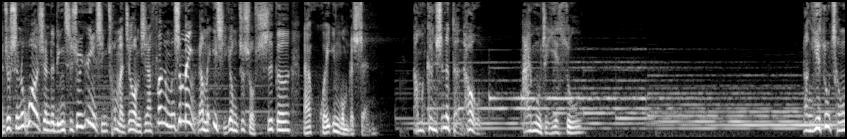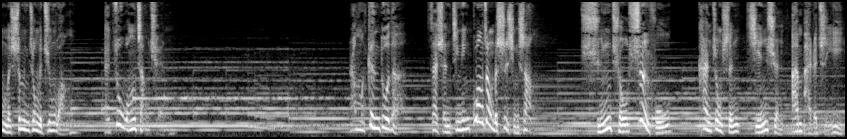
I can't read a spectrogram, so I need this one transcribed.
恳求神的话、神的灵持续运行，充满之后，我们现在丰盛的生命。让我们一起用这首诗歌来回应我们的神，让我们更深的等候、爱慕着耶稣，让耶稣成为我们生命中的君王，来做王掌权。让我们更多的在神今天光照的事情上，寻求顺服，看重神拣选安排的旨意。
